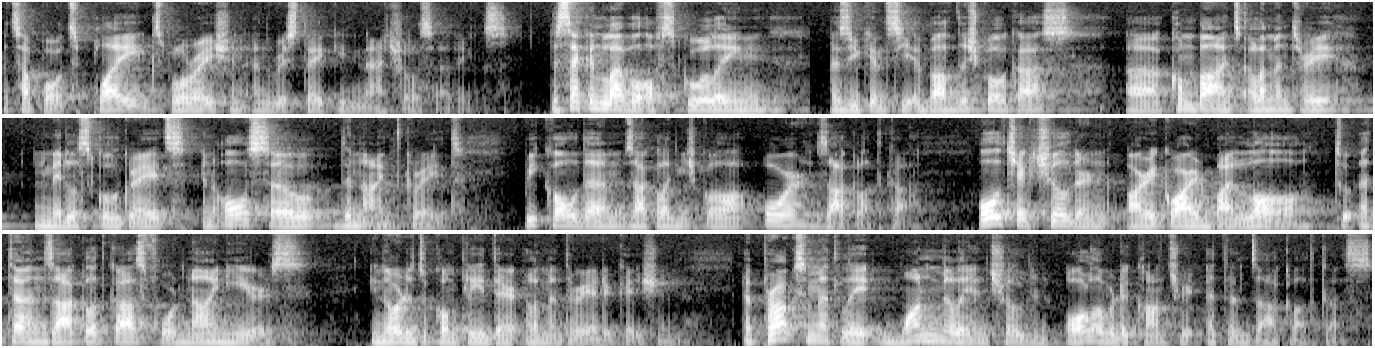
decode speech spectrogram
It supports play, exploration and risk-taking in natural settings. The second level of schooling, as you can see above the školkas, uh, combines elementary and middle school grades and also the ninth grade. We call them základní škola or základka. All Czech children are required by law to attend základkas for nine years in order to complete their elementary education. Approximately 1 million children all over the country attend základkas.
